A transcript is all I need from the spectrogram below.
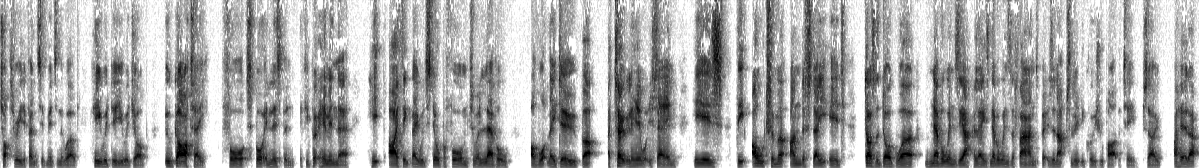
top three defensive mids in the world. He would do you a job. Ugarte for Sporting Lisbon, if you put him in there, he I think they would still perform to a level of what they do. But I totally hear what you're saying. He is the ultimate understated, does the dog work, never wins the accolades, never wins the fans, but is an absolutely crucial part of the team. So I hear that.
